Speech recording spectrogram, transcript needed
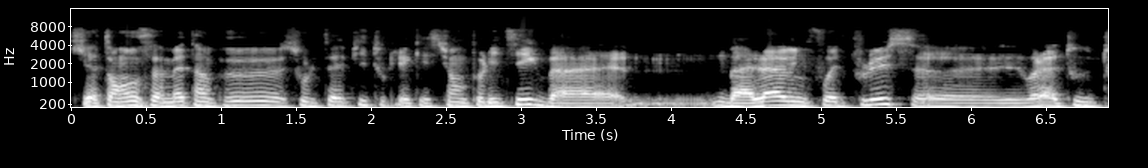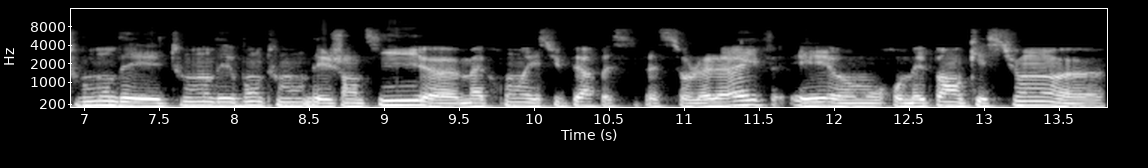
qui a tendance à mettre un peu sous le tapis toutes les questions politiques, bah, bah là une fois de plus, euh, voilà tout, tout, le monde est tout le monde est bon, tout le monde est gentil. Euh, Macron est super parce qu'il passe sur le live et on remet pas en question euh,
